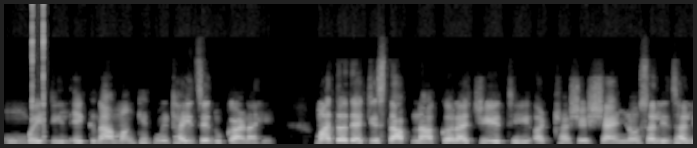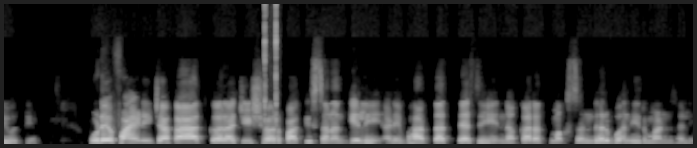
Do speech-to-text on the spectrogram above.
मुंबईतील एक नामांकित मिठाईचे दुकान आहे. मात्र त्याची स्थापना कराची येथे अठराशे शहाण्णव साली झाली होती. पुढे फाळणीच्या काळात कराची शहर पाकिस्तानात गेले आणि भारतात त्याचे नकारात्मक संदर्भ निर्माण झाले.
